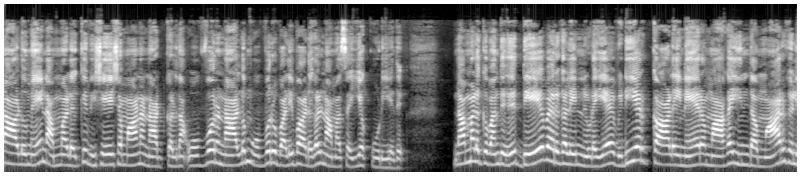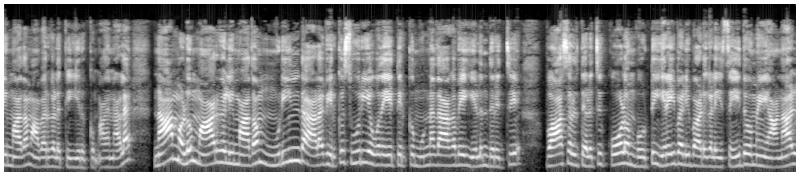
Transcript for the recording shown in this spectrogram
நாளுமே நம்மளுக்கு விசேஷமான நாட்கள் தான். ஒவ்வொரு நாளும் ஒவ்வொரு வழிபாடுகள் நாம் செய்யக்கூடியது. நம்மளுக்கு வந்து தேவர்களினுடைய விடியற்காலை நேரமாக இந்த மார்கழி மாதம் அவர்களுக்கு இருக்கும். அதனால நாமளும் மார்கழி மாதம் முடிந்த அளவிற்கு சூரிய உதயத்திற்கு முன்னதாகவே எழுந்திருச்சு வாசல் தெளிச்சு கோலம் போட்டு இறை வழிபாடுகளை செய்தோமேயானால்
